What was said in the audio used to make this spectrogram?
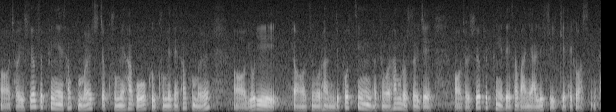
어, 저희 수협 쇼핑의 상품을 직접 구매하고 그 구매된 상품을 어, 요리 어, 등으로 한 이제 포스팅 같은 걸 함으로써 이제 어, 저희 수협 쇼핑에 대해서 많이 알릴 수 있게 될 것 같습니다.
